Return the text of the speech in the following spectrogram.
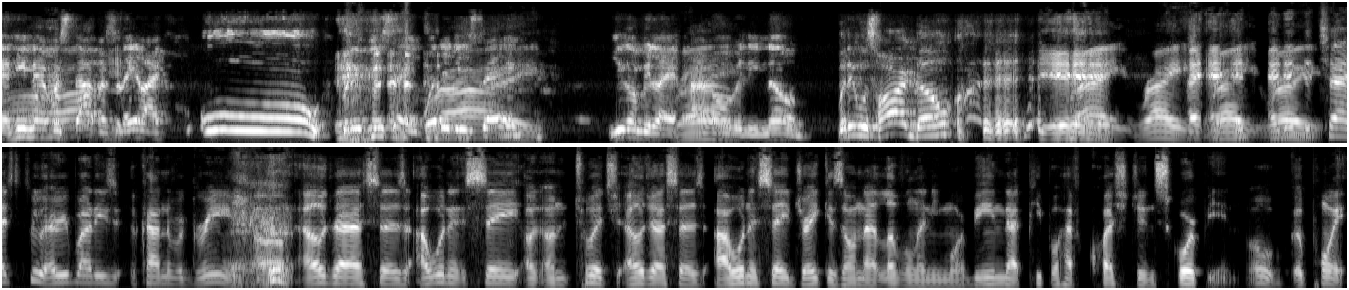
and he never stopping. So they like, ooh. But if you say, what did he say? You're gonna be like, I don't really know. But it was hard though. yeah. Right, right, And, and- right, and in the right. chats too, everybody's kind of agreeing. Um, L Jazz says, "I wouldn't say on, on Twitch." L Jazz says, "I wouldn't say Drake is on that level anymore, being that people have questioned Scorpion." Oh, good point.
